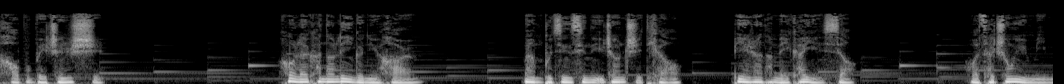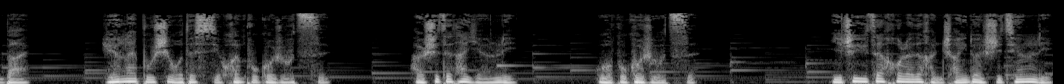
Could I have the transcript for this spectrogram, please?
毫不被珍视。后来看到另一个女孩，漫不经心的一张纸条，便让她眉开眼笑。我才终于明白，原来不是我的喜欢不过如此，而是在他眼里，我不过如此。以至于在后来的很长一段时间里，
